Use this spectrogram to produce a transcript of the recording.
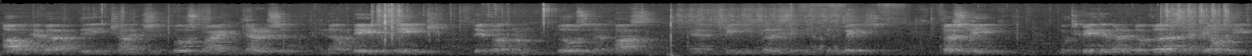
However, the challenge posed by terrorism in our day and age differ from those in the past in three very significant ways. Firstly, motivated by the perverse ideology,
